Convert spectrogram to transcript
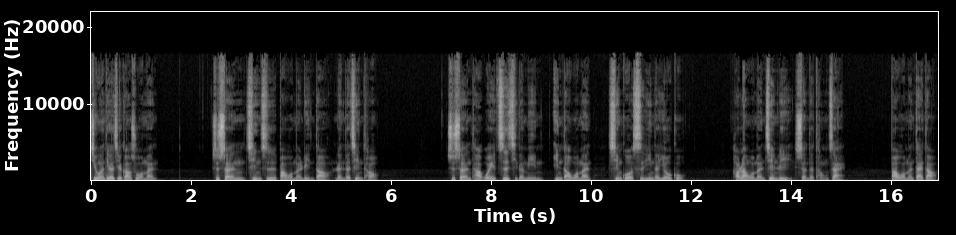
经文第二节告诉我们，是神亲自把我们领到人的尽头，是神他为自己的名引导我们。行过死荫的幽谷，好让我们经历神的同在，把我们带到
